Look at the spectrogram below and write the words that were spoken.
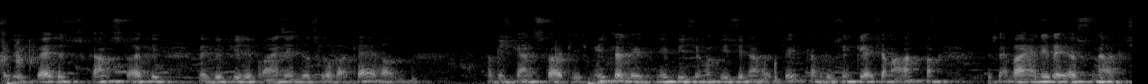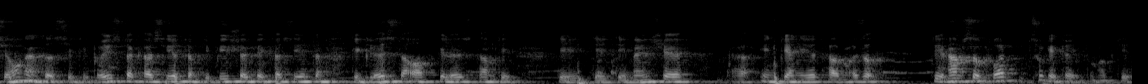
also ich weiß es ganz deutlich, weil wir viele Freunde in der Slowakei haben, habe ich ganz deutlich miterlebt, nicht wie sie, wie sie dann erzählt haben. Das sind gleich am Anfang. Das war eine der ersten Aktionen, dass sie die Priester kassiert haben, die Bischöfe kassiert haben, die Klöster aufgelöst haben, die, die, die, die Mönche äh, interniert haben. Also die haben sofort zugegriffen auf die.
